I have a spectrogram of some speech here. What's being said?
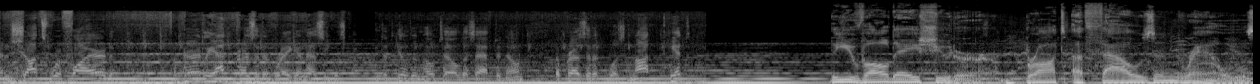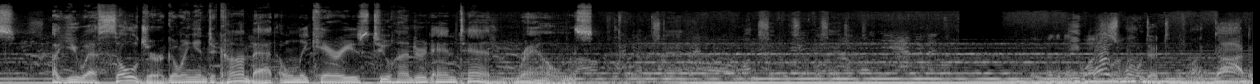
And shots were fired, apparently at President Reagan as he was coming to the Hilton Hotel this afternoon. The president was not hit. The Uvalde shooter brought a thousand rounds. A U.S. soldier going into combat only carries 210 rounds. He was wounded. My God.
